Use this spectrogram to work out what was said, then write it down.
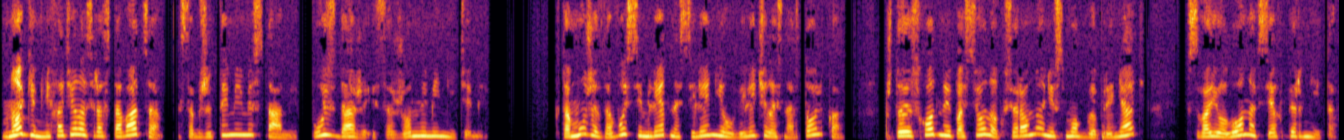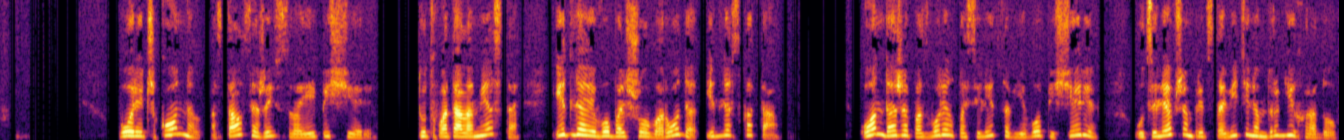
Многим не хотелось расставаться с обжитыми местами, пусть даже и сожженными нитями. К тому же за 8 лет население увеличилось настолько, что исходный поселок все равно не смог бы принять в свое лоно всех пернитов. Поридж Коннелл остался жить в своей пещере, Тут хватало места и для его большого рода, и для скота. Он даже позволил поселиться в его пещере уцелевшим представителям других родов,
